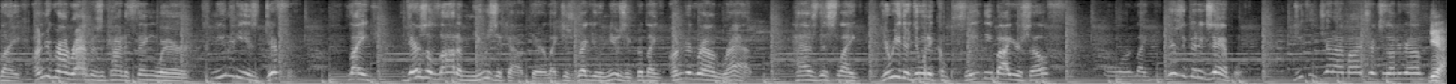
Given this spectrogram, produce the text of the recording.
like underground rap is the kind of thing where community is different. Like there's a lot of music out there, like just regular music, but like underground rap has this like you're either doing it completely by yourself or like here's a good example. Do you think Jedi Mind Tricks is underground? Yeah.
